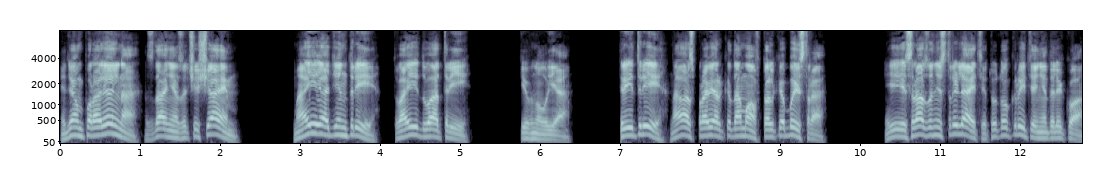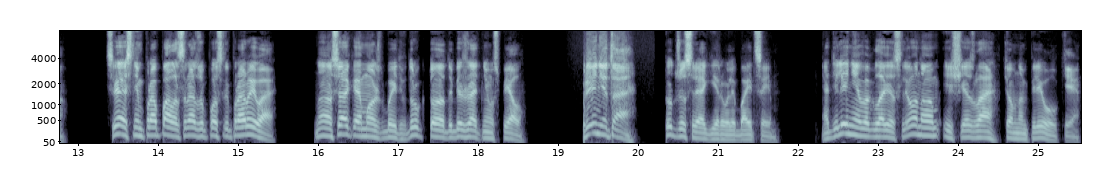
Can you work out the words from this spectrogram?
«Идем параллельно? Здание зачищаем?» «Мои один-три, твои два-три», — кивнул я. «Три-три, на вас проверка домов, только быстро. И сразу не стреляйте, тут укрытие недалеко. Связь с ним пропала сразу после прорыва, но всякое может быть, вдруг кто добежать не успел». «Принято!» Тут же среагировали бойцы. Отделение во главе с Леоновым исчезло в темном переулке,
